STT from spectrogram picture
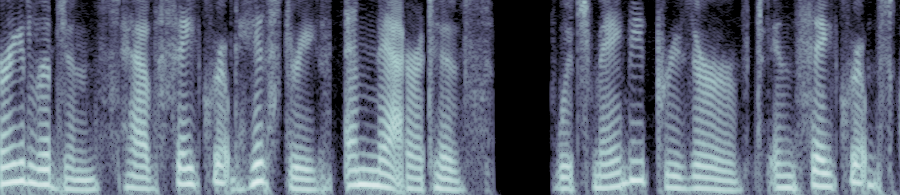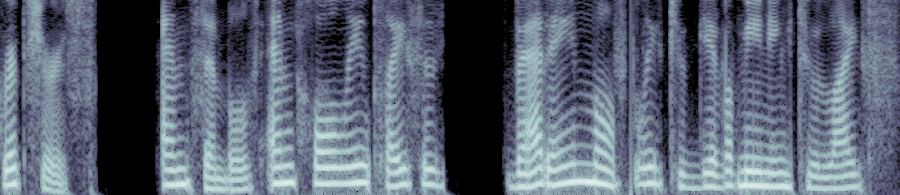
Religions have sacred histories and narratives which may be preserved in sacred scriptures, and symbols and holy places, that aim mostly to give a meaning to life.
